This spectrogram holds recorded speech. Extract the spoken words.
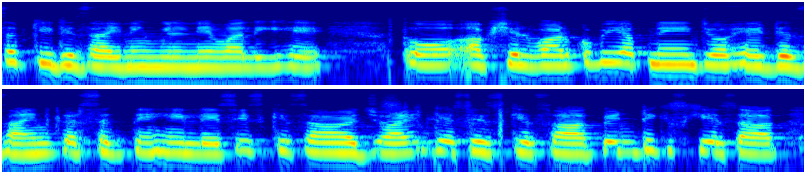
سب کی ڈیزائننگ ملنے والی ہے۔ تو آپ شلوار کو بھی اپنے جو ہے ڈیزائن کر سکتے ہیں، لیسز کے ساتھ جوائنٹ لیسز کے ساتھ پینٹنگس کے ساتھ۔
